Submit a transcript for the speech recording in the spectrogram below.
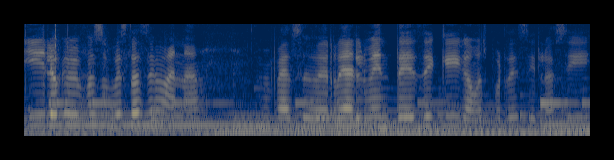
Y lo que me pasó esta semana, me pasó realmente desde que, digamos, por decirlo así,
